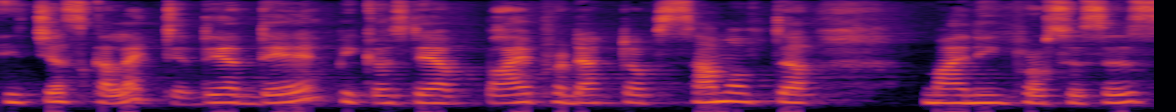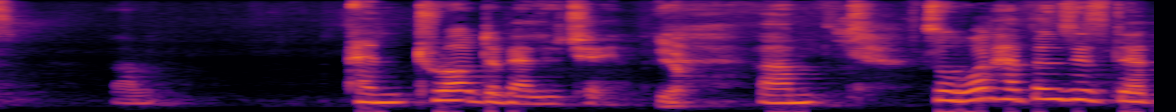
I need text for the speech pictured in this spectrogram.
is just collected. They are there because they are byproduct of some of the mining processes um, and throughout the value chain. Yep. Um, so what happens is that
